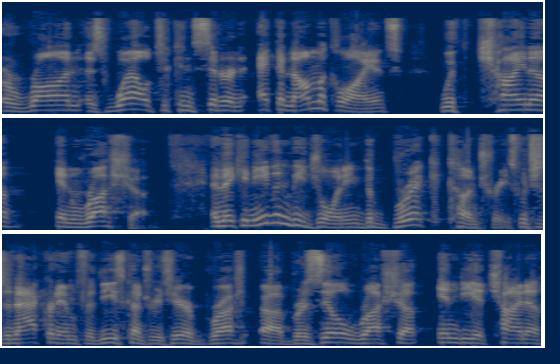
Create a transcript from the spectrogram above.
Iran as well to consider an economic alliance with China in Russia. And they can even be joining the BRIC countries, which is an acronym for these countries here uh, Brazil, Russia, India, China,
